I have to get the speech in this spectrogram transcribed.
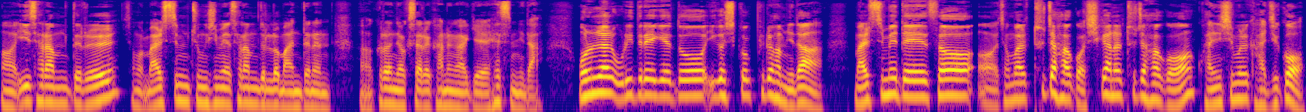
어, 이 사람들을 정말 말씀 중심의 사람들 로 만드는 그런 역사를 가능하게 했습니다. 오늘날 우리들에게도 이것이 꼭 필요합니다. 말씀에 대해서 정말 투자하고 시간을 투자하고 관심을 가지고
